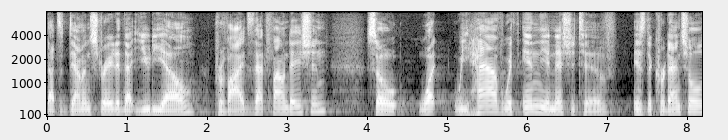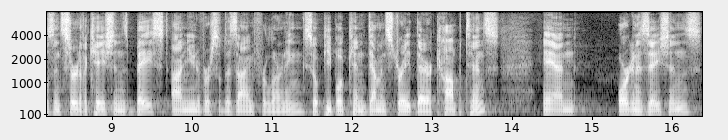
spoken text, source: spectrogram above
that's demonstrated that UDL provides that foundation. So what we have within the initiative is the credentials and certifications based on universal design for learning so people can demonstrate their competence and organizations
